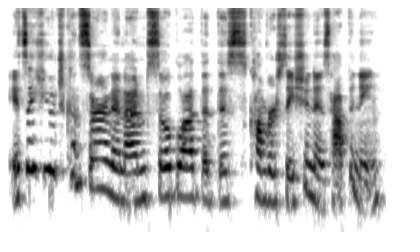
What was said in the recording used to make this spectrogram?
it's a huge concern, and I'm so glad that this conversation is happening.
